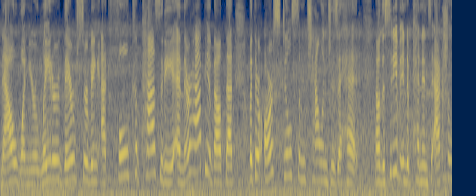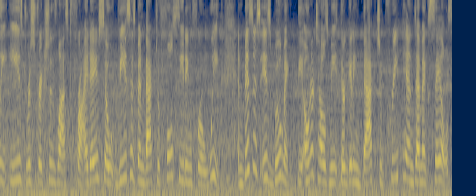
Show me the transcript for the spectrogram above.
Now, one year later, they're serving at full capacity and they're happy about that, but there are still some challenges ahead. Now, the City of Independence actually eased restrictions last Friday, so V's has been back to full seating for a week, and business is booming. The owner tells me they're getting back to pre pandemic sales.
